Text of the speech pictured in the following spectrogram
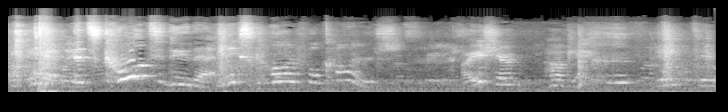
It's cool to do that. It Makes colorful colors. Are you sure? Okay. Three, two.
